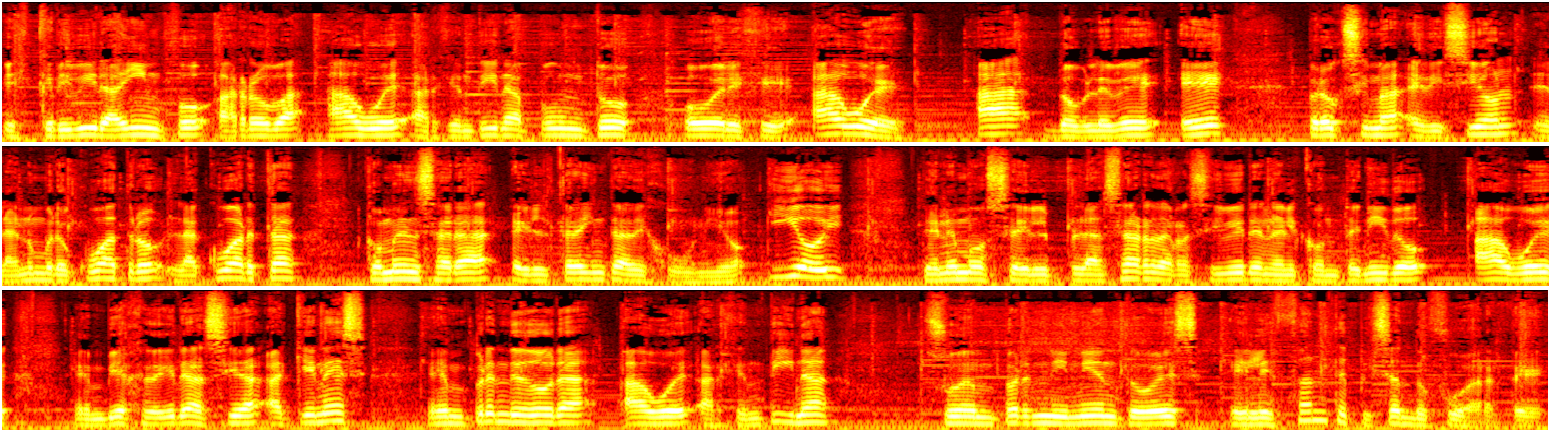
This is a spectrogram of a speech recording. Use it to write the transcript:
escribir a info arroba aweargentina.org. AWE, A-W-E, próxima edición, la número 4, la cuarta, comenzará el 30 de junio. Y hoy tenemos el placer de recibir en el contenido AWE en Viaje de Gracia a quien es emprendedora AWE Argentina. Su emprendimiento es Elefante Pisando Fuerte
